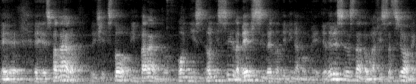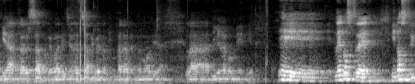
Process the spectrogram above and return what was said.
eh, eh, Spataro, dice, sto imparando ogni, ogni, sera versi della Divina Commedia. Deve essere stata una fissazione che ha attraversato le varie generazioni, quella di imparare a memoria la Divina Commedia. E, nostre, i nostri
